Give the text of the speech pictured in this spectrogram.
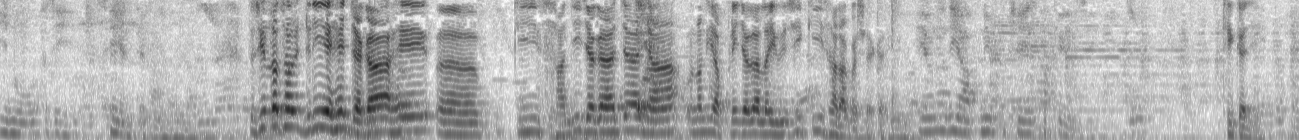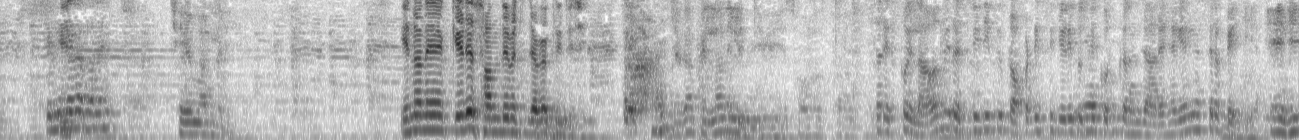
ਇਹਨੂੰ ਅਸੀਂ ਸੇਲ ਤੇ ਲਾਵਾਂਗੇ ਤਹਿਸੀਲਦਾਰ ਸਾਹਿਬ ਜਿਹੜੀ ਇਹ ਜਗ੍ਹਾ ਇਹ ਅਹ, ਕੀ ਸਾਂਝੀ ਜਗ੍ਹਾ ਹੈ ਜਾਂ ਜਾਂ ਉਹਨਾਂ ਦੀ ਆਪਣੀ ਜਗ੍ਹਾ ਲਈ ਹੋਈ ਸੀ? ਕੀ ਸਾਰਾ ਕੁਝ ਹੈਗਾ ਜੀ? ਇਹ ਉਹਨਾਂ ਦੀ ਆਪਣੀ ਪਰਚੇਜ਼ ਕੀਤੀ ਹੋਈ ਸੀ। ਠੀਕ ਹੈ ਜੀ। ਕਿੰਨੀ ਜਗ੍ਹਾ ਸਰ ਇਹ? 6 ਮਰਲੇ ਇਹਨਾਂ ਨੇ ਕਿਹੜੇ ਸੰਨ ਦੇ ਵਿੱਚ ਜਗ੍ਹਾ ਖਰੀਦੀ ਸੀ? ਜਗ੍ਹਾ ਪਹਿਲਾਂ ਦੀ ਲਿੱਤੀ ਹੋਈ ਹੈ 16 17 ਸਰ ਇਸ ਤੋਂ ਇਲਾਵਾ ਵੀ ਰਜਨੀ ਦੀ ਕੋਈ ਪ੍ਰਾਪਰਟੀ ਸੀ ਜਿਹੜੀ ਤੁਸੀਂ ਕੁਰਕ ਕਰਨ ਜਾ ਰਹੇ ਹੈਗੇ ਜਾਂ ਸਿਰਫ ਇਹੀ ਹੈ? ਇਹੀ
